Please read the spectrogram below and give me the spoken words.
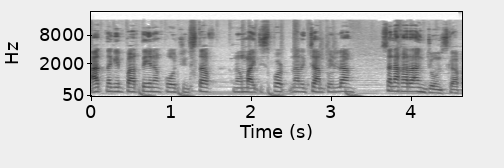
At naging parte ng coaching staff ng Mighty Sport na nag-champion lang sa nakaraang Jones Cup.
